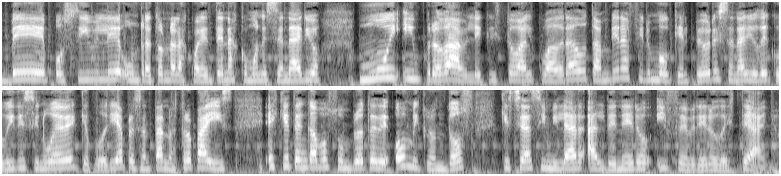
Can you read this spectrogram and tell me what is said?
ve posible un retorno a las cuarentenas como un escenario muy improbable. Cristóbal Cuadrado también afirmó que el peor escenario de COVID-19 que podría presentar nuestro país es que tengamos un brote de Omicron 2 que sea similar al de enero y febrero de este año.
